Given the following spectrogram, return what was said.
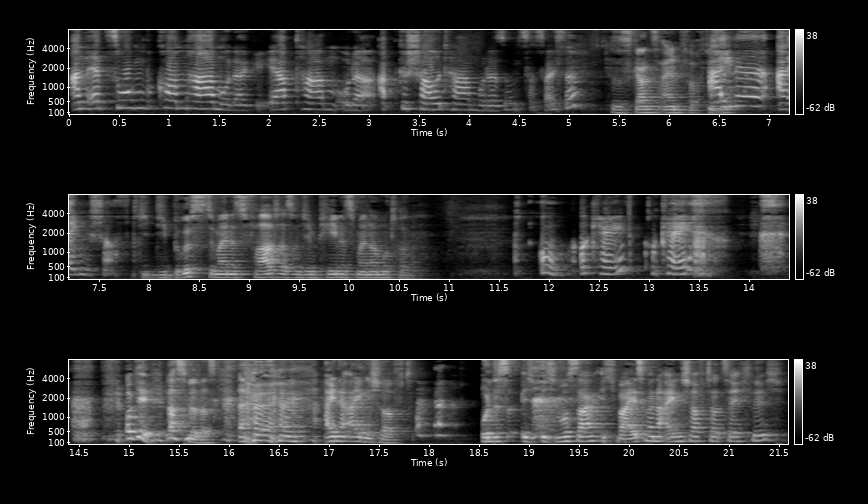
anerzogen bekommen haben oder geerbt haben oder abgeschaut haben oder sonst was, weißt du? Das ist ganz einfach. Die, Eine Eigenschaft. die, die Brüste meines Vaters und den Penis meiner Mutter. Oh, okay, okay. Okay, lassen wir das. Eine Eigenschaft. Und das, ich, ich muss sagen, ich weiß meine Eigenschaft tatsächlich.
